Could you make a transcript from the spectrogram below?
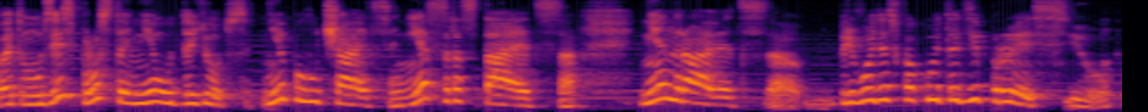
Поэтому здесь просто не удается, не получается, не срастается, не нравится, приводит в какую-то депрессию,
